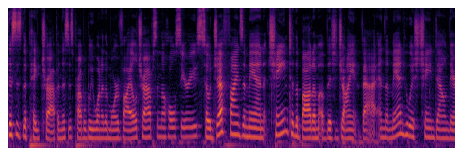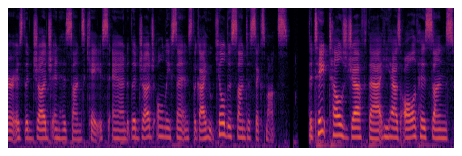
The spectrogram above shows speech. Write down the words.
This is the pig trap, and this is probably one of the more vile traps in the whole series. So, Jeff finds a man chained to the bottom of this giant vat, and the man who is chained down there is the judge in his son's case. And the judge only sentenced the guy who killed his son to six months. The tape tells Jeff that he has all of his son's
